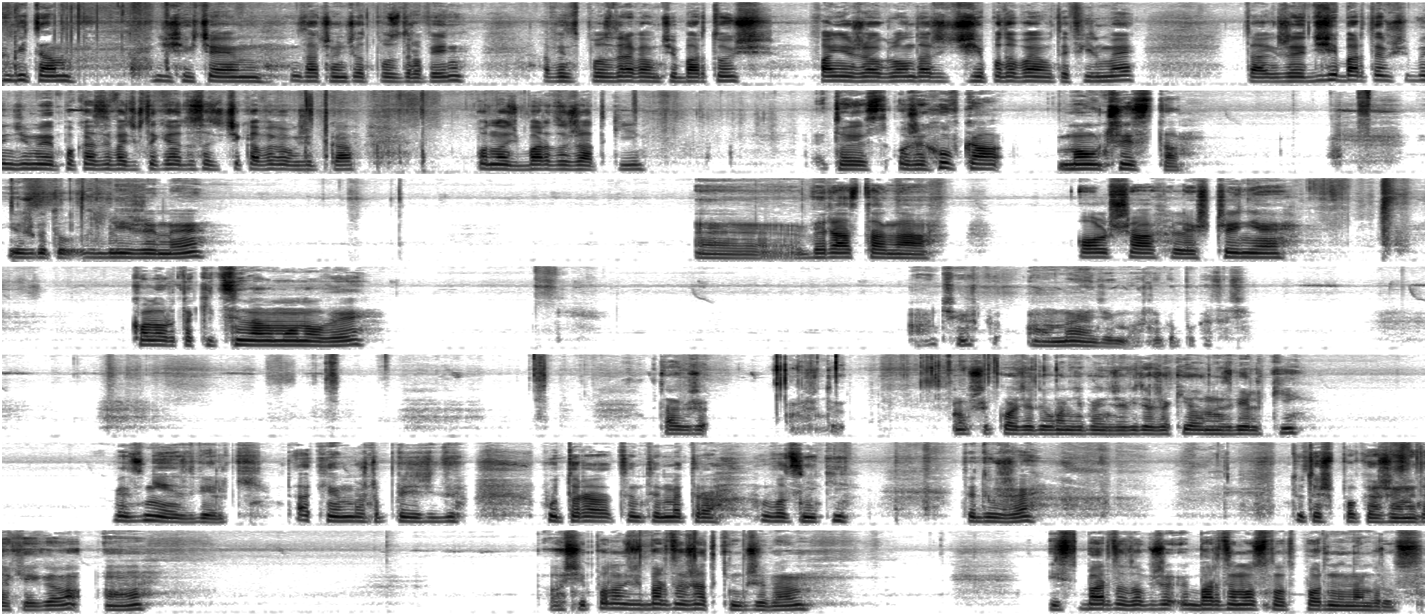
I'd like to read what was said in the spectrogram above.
Witam. Dzisiaj chciałem zacząć od pozdrowień, a więc pozdrawiam Cię Bartuś. Fajnie, że oglądasz, że Ci się podobają te filmy. Także dzisiaj Bartuś będziemy pokazywać takiego dosyć ciekawego grzybka, ponoć bardzo rzadki. To jest orzechówka mączysta. Już go tu zbliżymy. E, Wyrasta na olszach, leszczynie. Kolor taki cynamonowy. O, ciężko. O, będzie można go pokazać. Także na przykładzie dłoni będzie widać, jaki on jest wielki. Więc nie jest wielki. Takie można powiedzieć d- półtora centymetra owocniki. Te duże. Tu też pokażemy takiego. O. Właśnie ponoć jest bardzo rzadkim grzybem. Jest bardzo dobrze, bardzo mocno odporny na mróz.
